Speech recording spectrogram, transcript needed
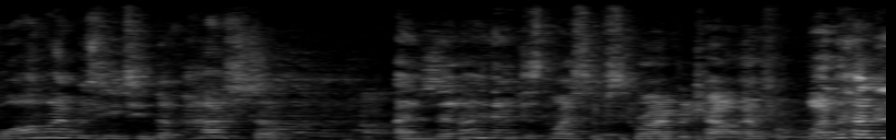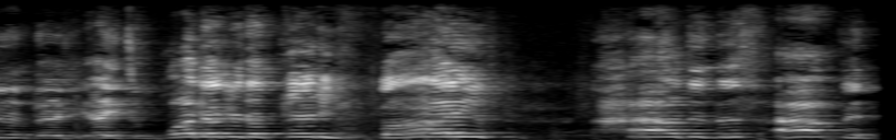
while I was eating the pasta, and then I noticed my subscriber count went from 138 to 135! How did this happen?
